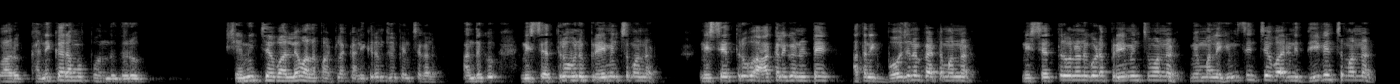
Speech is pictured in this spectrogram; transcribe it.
వారు కనికరము పొందుదురు. క్షమించే వాళ్ళే వాళ్ళ పట్ల కనికరం చూపించగలరు. అందుకు నీ శత్రువును ప్రేమించమన్నాడు. నీ శత్రువు ఆకలిగా ఉంటే అతనికి భోజనం పెట్టమన్నాడు. నీ శత్రువులను కూడా ప్రేమించమన్నాడు. మిమ్మల్ని హింసించే వారిని దీవించమన్నాడు.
